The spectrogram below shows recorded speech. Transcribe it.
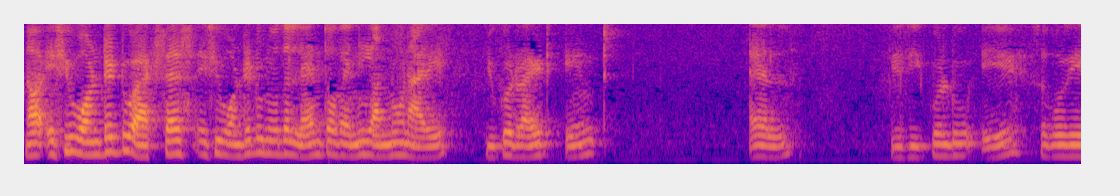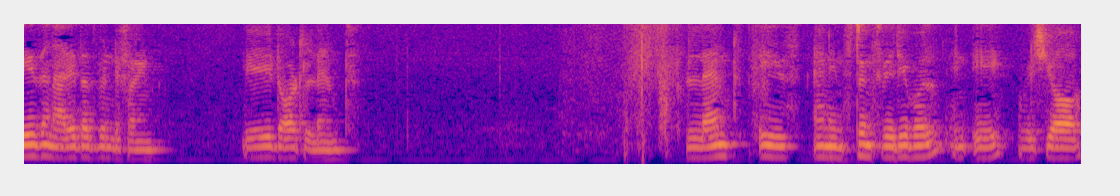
Now if you wanted to access if you wanted to know the length of any unknown array you could write int l is equal to a. Suppose a is an array that's been defined a dot length. Length is an instance variable in A which you're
